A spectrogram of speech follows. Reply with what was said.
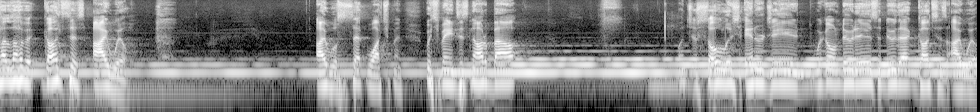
I love it. God says, I will. I will set watchmen, which means it's not about bunch of soulish energy and we're going to do this and do that. God says, I will.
